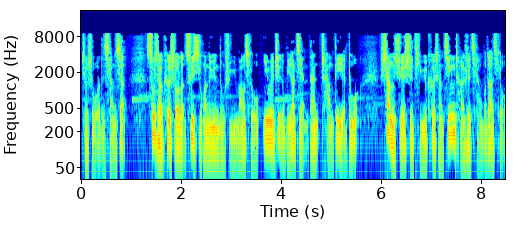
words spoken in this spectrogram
就是我的强项。苏小克说了，最喜欢的运动是羽毛球，因为这个比较简单，场地也多。上学时体育课上经常是抢不到球，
